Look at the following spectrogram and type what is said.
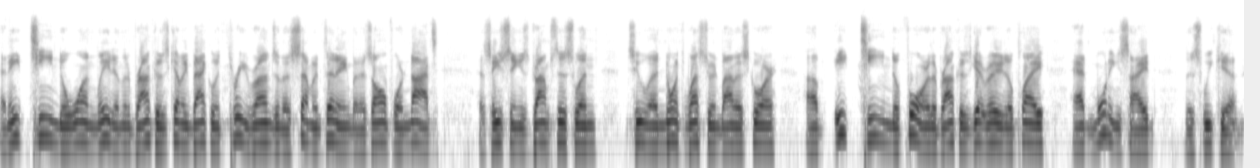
an 18 to 1 lead, and the Broncos coming back with three runs in the seventh inning, but it's all for naught as Hastings drops this one to uh, Northwestern by the score of 18 to 4. The Broncos get ready to play at Morningside this weekend.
